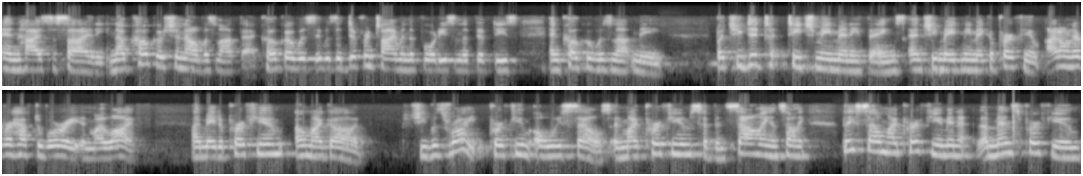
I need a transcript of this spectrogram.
in, high society. Now, Coco Chanel was not that. Coco was, it was a different time in the 40s and the 50s, and Coco was not me. But she did t- teach me many things, and she made me make a perfume. I don't ever have to worry in my life. I made a perfume. Oh my God. She was right. Perfume always sells. And my perfumes have been selling and selling. They sell my perfume in a, men's perfume,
